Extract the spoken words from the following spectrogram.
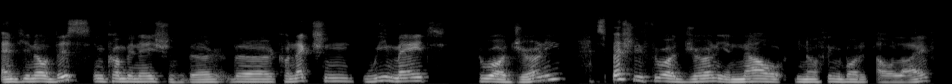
and you know this in combination the the connection we made through our journey especially through our journey and now you know think about it our life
